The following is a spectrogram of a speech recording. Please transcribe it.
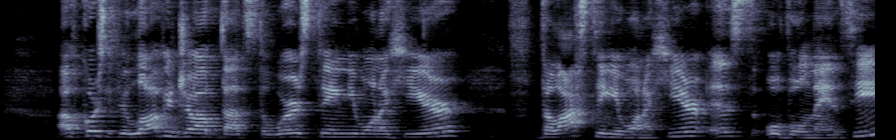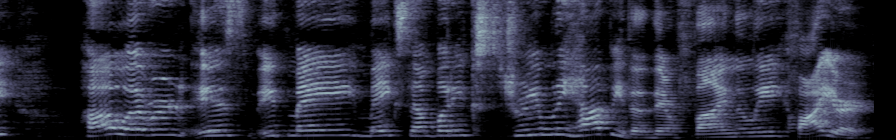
of course, if you love your job, that's the worst thing you want to hear. The last thing you want to hear is oh, oval Nancy. However, is it may make somebody extremely happy that they're finally fired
